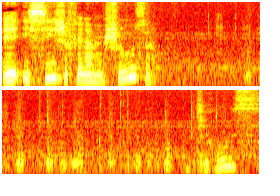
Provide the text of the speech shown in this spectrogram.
Et ici, je fais la même chose. Un petit rose.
